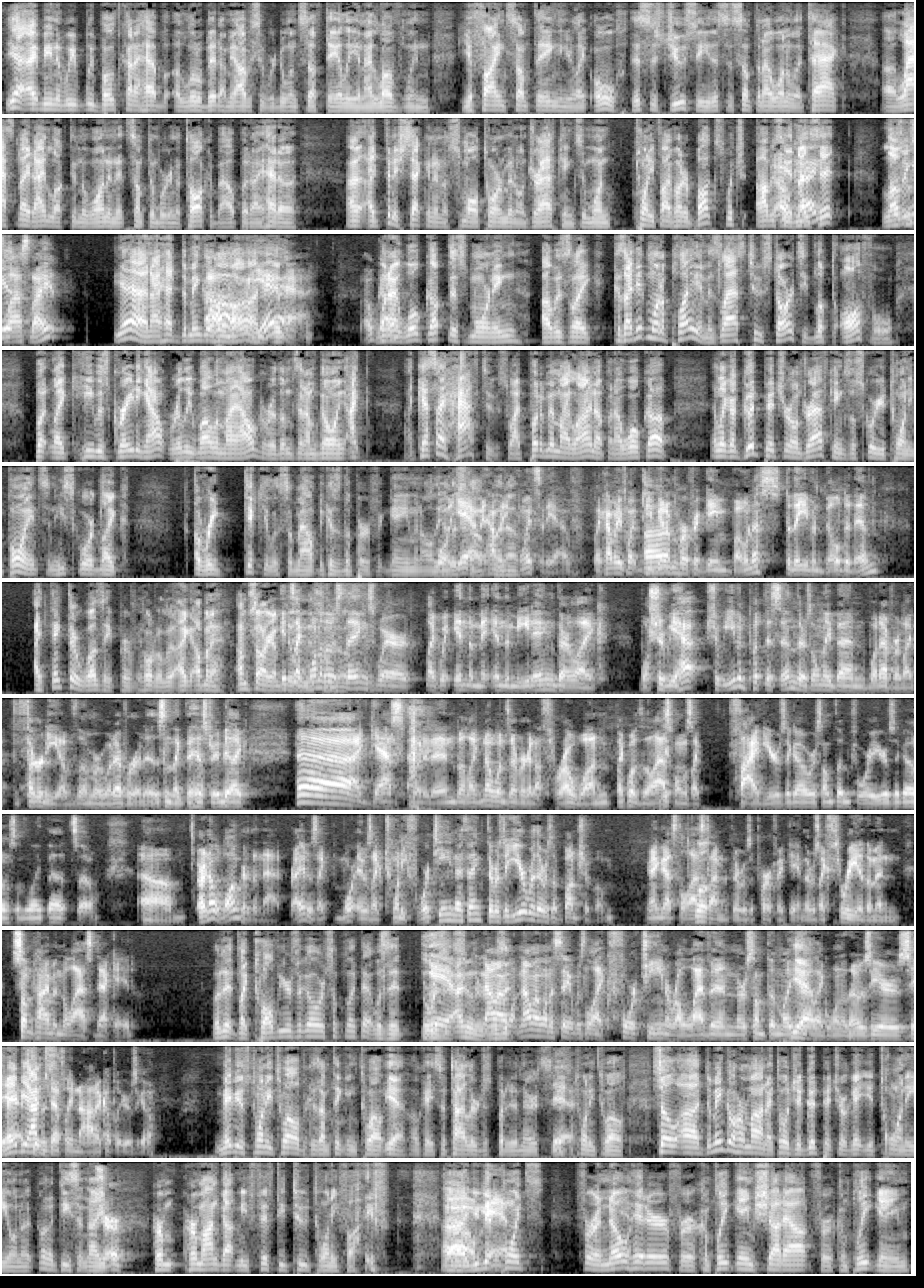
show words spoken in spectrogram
Yeah, I mean, we, we both kind of have a little bit. I mean, obviously, we're doing stuff daily, and I love when you find something and you're like, oh, this is juicy. This is something I want to attack. Uh, last night, I lucked into one, and it's something we're going to talk about. But I had a, I, I finished second in a small tournament on DraftKings and won twenty five hundred bucks, which obviously okay. a nice hit. Loving it last night. Yeah, and I had Domingo Germán. oh, Germán. Yeah. Okay. When I woke up this morning, I was like, because I didn't want to play him. His last two starts, he'd looked awful, but like he was grading out really well in my algorithms, and I'm going, I, I guess I have to. So I put him in my lineup, and I woke up, and like a good pitcher on DraftKings will score you 20 points, and he scored like a ridiculous amount because of the perfect game and all the well, other yeah, stuff. I mean, how but, many uh, points did he have? Like, how many points? Do you um, get a perfect game bonus? Do they even build it in? I think there was a perfect. Hold on, I, am gonna. I'm sorry. I'm. It's like one of those things where, like, in the in the meeting, they're like, "Well, should we have? Should we even put this in?" There's only been whatever, like 30 of them or whatever it is, and like the history would be like, ah, I guess put it in, but like no one's ever gonna throw one. Like, what was the last yeah. one? Was like five years ago or something, four years ago, something like that. So, um, or no, longer than that, right? It was like more. It was like 2014, I think. There was a year where there was a bunch of them. I think that's the last Well- time that there was a perfect game. There was like three of them in sometime in the last decade. Was it like 12 years ago or something like that? Was it? Or was yeah, it I, now Was I it- want now I want to say it was like 14 or 11 or something like Yeah. that, like one of those years. Yeah, Maybe it was definitely not a couple years ago. Maybe it was 2012 because I'm thinking 12. Yeah, okay. So Tyler just put it in there. It's, Yeah. it's 2012. So uh, Domingo Germán, I told you, a good pitcher will get you 20 on a on a decent night. Sure. Herm, Germán got me 52-25. Uh, Oh, you get man. points for a no hitter, for a complete game shutout, for a complete game,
